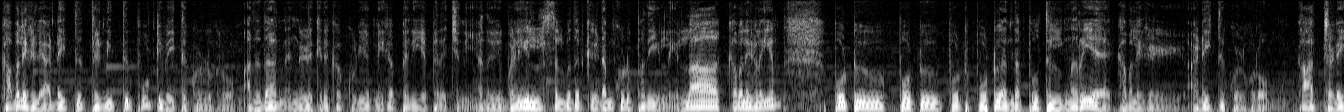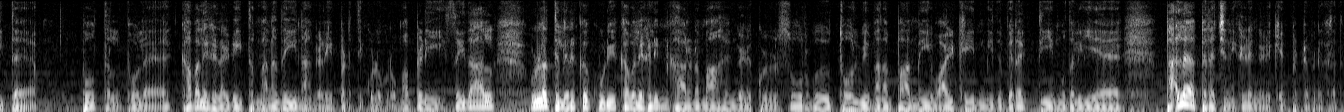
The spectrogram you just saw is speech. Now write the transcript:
கவலைகளை அடைத்து திணித்து பூட்டி வைத்துக் கொள்கிறோம் அதுதான் எங்களுக்கு இருக்கக்கூடிய மிகப்பெரிய பிரச்சனை. அது வெளியில் செல்வதற்கு இடம் கொடுப்பதே இல்லை. எல்லா கவலைகளையும் போட்டு போட்டு போட்டு போட்டு அந்த பூத்தில் நிறைய கவலைகள் அடைத்துக் கொள்கிறோம். காற்றடைத்த போத்தல் போல கவலைகள் அடைத்த மனதை நாங்கள் ஏற்படுத்திக் கொள்கிறோம். அப்படி செய்தால் உள்ளத்தில் இருக்கக்கூடிய கவலைகளின் காரணமாக எங்களுக்குள் சோர்வு தோல்வி மனப்பான்மை வாழ்க்கையின் மீது விரக்தி முதலிய பல பிரச்சனைகள் எங்களுக்கு ஏற்பட்டு விடுகிறது.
